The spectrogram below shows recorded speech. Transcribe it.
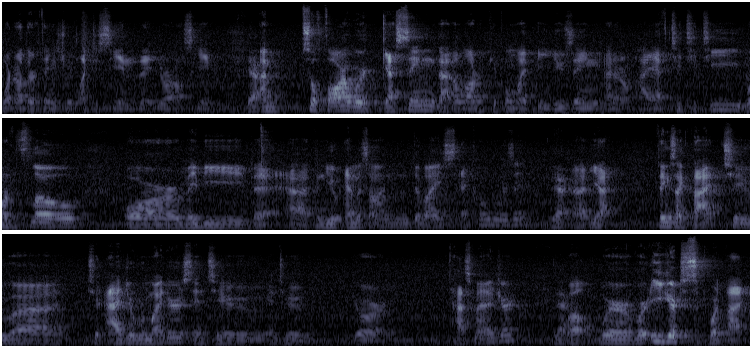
what other things you would like to see in the URL scheme. Yeah. Um, so far, we're guessing that a lot of people might be using I don't know IFTTT workflow, or maybe the uh, the new Amazon device Echo is it? Yeah. Uh, yeah, things like that to uh, to add your reminders into into your task manager. Yeah. Well, we're, we're eager to support that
